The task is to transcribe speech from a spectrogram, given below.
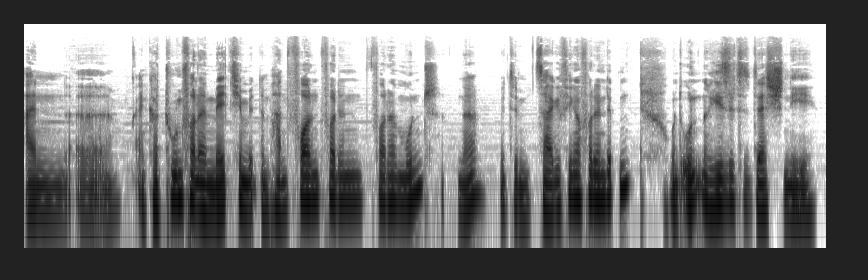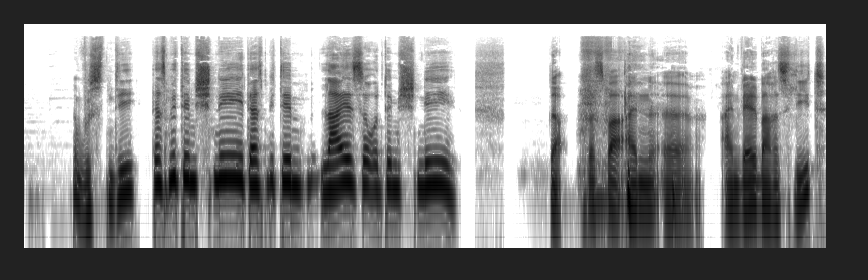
ein, äh, ein Cartoon von einem Mädchen mit einem Hand vor, vor, den, vor dem Mund, ne, mit dem Zeigefinger vor den Lippen. Und unten rieselte der Schnee. Dann wussten die, das mit dem Schnee, das mit dem leise und dem Schnee. Ja, das war ein, äh, ein wählbares Lied.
